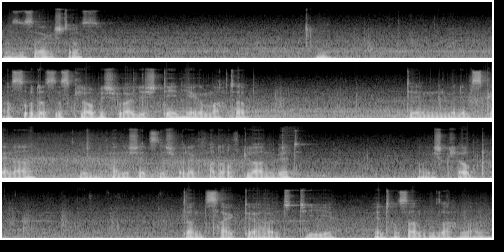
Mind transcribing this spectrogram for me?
Was ist eigentlich das? Hm. Ach so, das ist glaube ich, weil ich den hier gemacht habe den mit dem Scanner. Den kann ich jetzt nicht, weil er gerade aufgeladen wird. Aber ich glaube, dann zeigt er halt die interessanten Sachen an.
